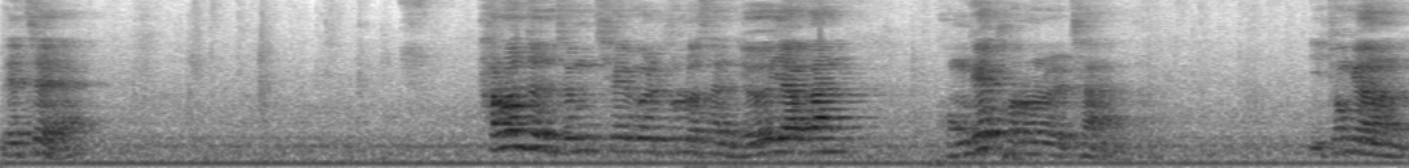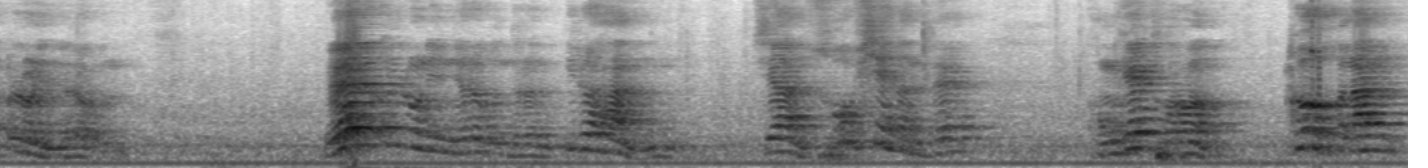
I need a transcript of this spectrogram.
넷째, 탈원전 정책을 둘러싼 여야 간 공개 토론을 제안합니다. 이 존경하는 언론인 여러분, 왜 언론인 여러분들은 이러한 제안 수없이 했는데 공개 토론, 그 흔한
